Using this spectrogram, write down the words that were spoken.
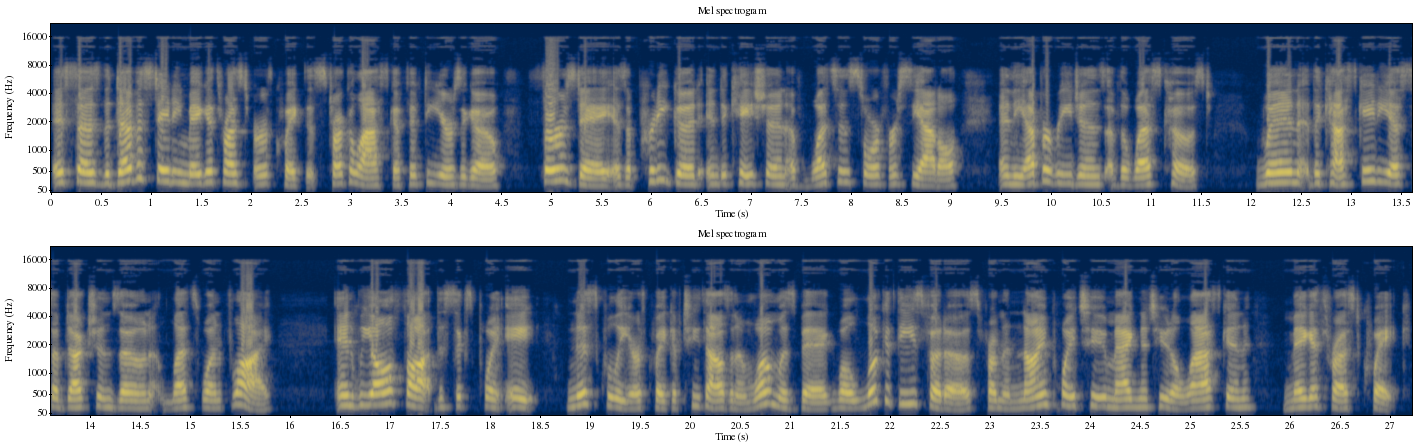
It says the devastating megathrust earthquake that struck Alaska 50 years ago Thursday is a pretty good indication of what's in store for Seattle and the upper regions of the west coast when the Cascadia subduction zone lets one fly. And we all thought the 6.8 Nisqually earthquake of 2001 was big. Well, look at these photos from the 9.2 magnitude Alaskan megathrust quake.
